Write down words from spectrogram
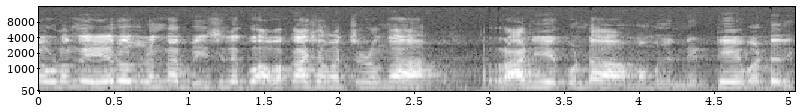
కూడా ఏ రోజు బీసీలకు అవకాశం వచ్చడంగా రానియకుండా మమ్మల్ని నెట్టే పడ్డది.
